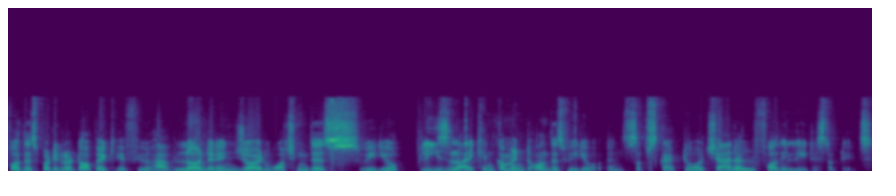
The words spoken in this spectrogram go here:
for this particular topic. If you have learned and enjoyed watching this video, please like and comment on this video and subscribe to our channel for the latest updates.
